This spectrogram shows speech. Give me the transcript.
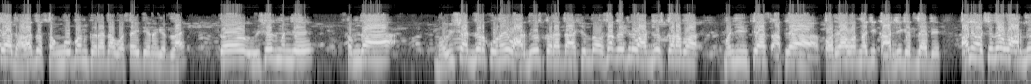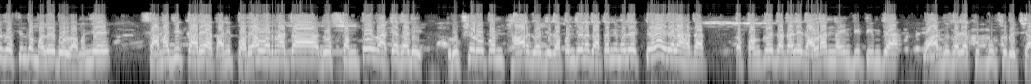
त्या झाडाचं संगोपन करायचा वसाई त्यानं घेतलाय. तर विशेष म्हणजे समजा भविष्यात जर कोणाही वाढदिवस करायचा असेल तर असा काहीतरी वाढदिवस करावा. म्हणजे इतिहास आपल्या पर्यावरणाची काळजी घेतल्या जाते. आणि असे जर वाढदिवस असतील तर मलाही बोलवा म्हणजे सामाजिक कार्यात आणि पर्यावरणाचा जो समतोल राखण्यासाठी वृक्षारोपण फार गरजेचं आहे. पण त्यानं जाताना मला एक टेळा गेला हातात तर पंकज दादाले गावरान नाईन्टी टीमच्या वाढदिवसाच्या खूप खूप शुभेच्छा.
